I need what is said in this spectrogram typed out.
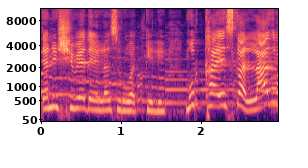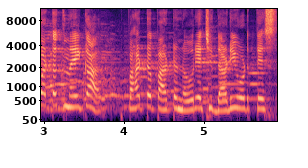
त्याने शिव्या द्यायला सुरुवात केली. मूर्ख आहेस का? लाज वाटत नाही का? पहाट पहाट नवऱ्याची दाढी ओढतेस.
